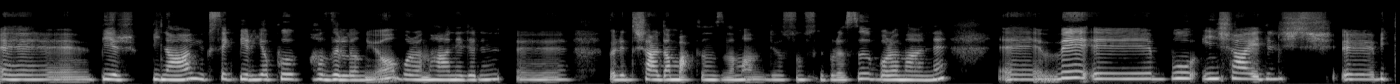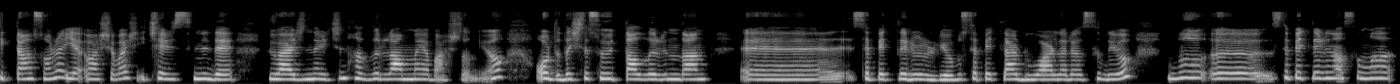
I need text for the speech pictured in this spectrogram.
e, bir bina, yüksek bir yapı hazırlanıyor. Boranhanelerin e, böyle dışarıdan baktığınız zaman diyorsunuz ki burası Boranhane. E, ve e, bu inşa ediliş e, bittikten sonra yavaş yavaş içerisini de güvercinler için hazırlanmaya başlanıyor. Orada da işte söğüt dallarından e, sepetler örülüyor. Bu sepetler duvarlara asılıyor. Bu e, sepetlerin asılma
